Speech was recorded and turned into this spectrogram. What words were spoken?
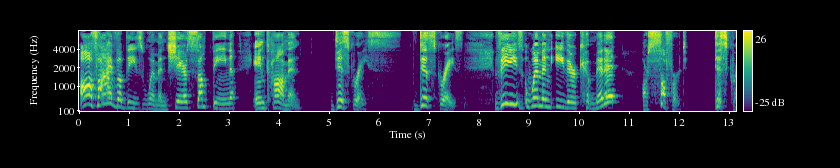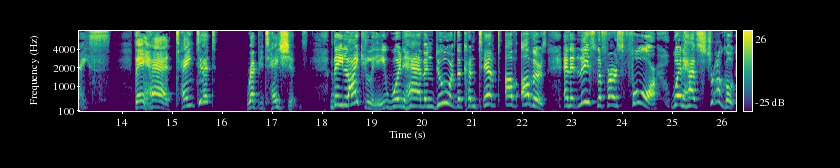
All five of these women share something in common disgrace. Disgrace. These women either committed or suffered disgrace. They had tainted reputations. They likely would have endured the contempt of others, and at least the first four would have struggled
